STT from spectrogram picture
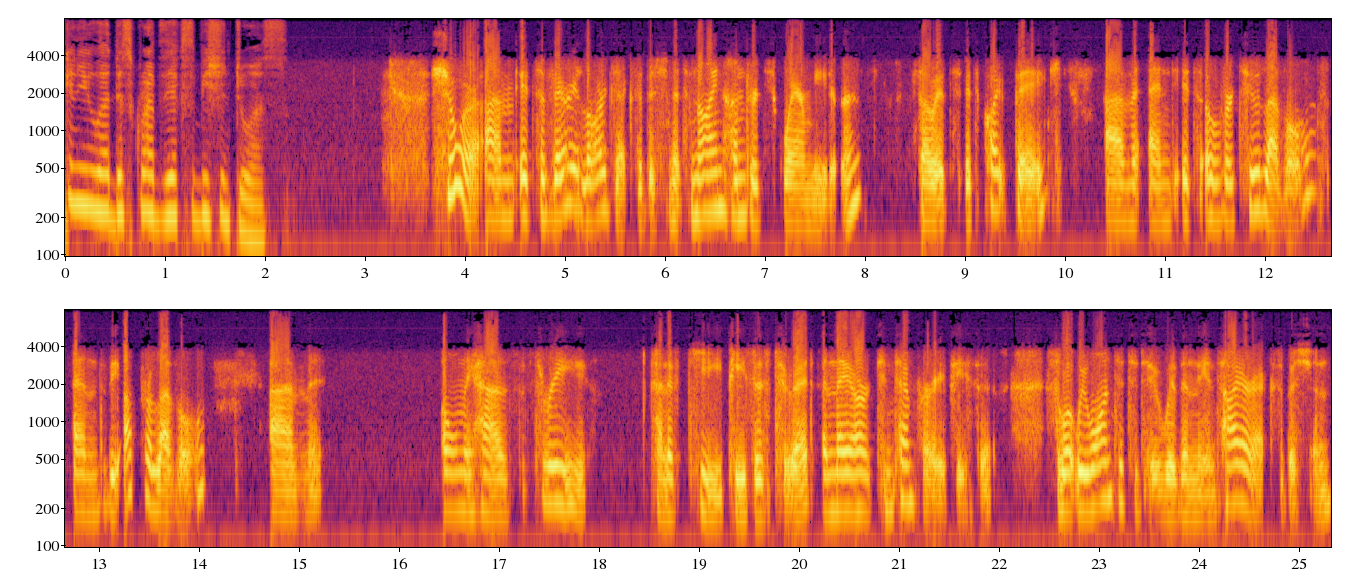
Can you uh, describe the exhibition to us? Sure. Um, it's a very large exhibition. It's 900 square meters, so it's it's quite big, um, and it's over two levels. And the upper level um, only has three kind of key pieces to it, and they are contemporary pieces. So, what we wanted to do within the entire exhibition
